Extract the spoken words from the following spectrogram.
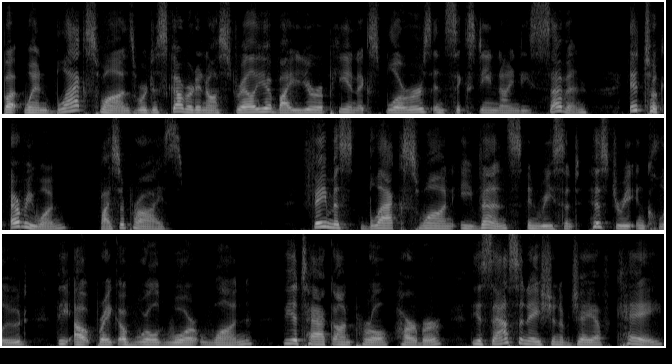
But when black swans were discovered in Australia by European explorers in 1697, it took everyone by surprise. Famous black swan events in recent history include the outbreak of World War I, the attack on Pearl Harbor, the assassination of JFK,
